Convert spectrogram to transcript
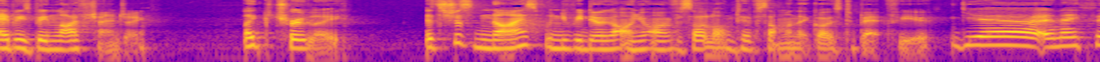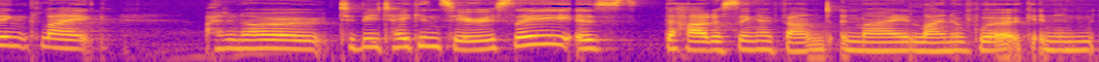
Abby's been life changing. Like, truly. It's just nice when you've been doing it on your own for so long to have someone that goes to bat for you. Yeah, and I think like I don't know, to be taken seriously is the hardest thing I found in my line of work and in,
